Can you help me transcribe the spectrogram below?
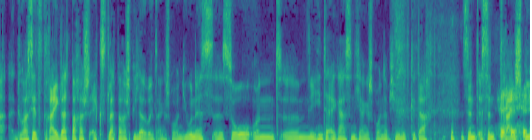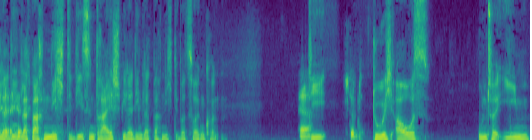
Ah, du hast jetzt drei Gladbacher, Ex-Gladbacher Spieler übrigens angesprochen. Younes, äh, So und ähm, nee, Hinteregger hast du nicht angesprochen, habe ich mir mitgedacht. Sind, es sind drei Spieler, die in Gladbach nicht, die es sind drei Spieler, die in Gladbach nicht überzeugen konnten. Ja, die stimmt. durchaus unter ihm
